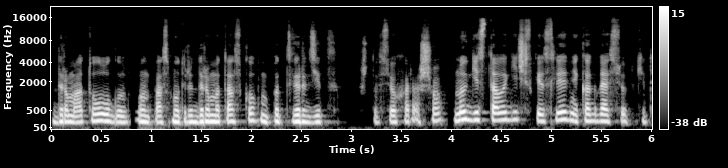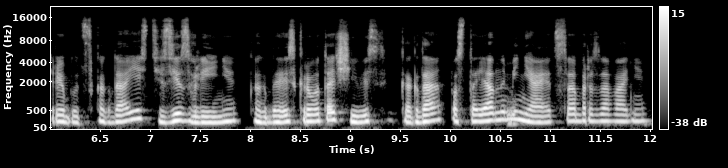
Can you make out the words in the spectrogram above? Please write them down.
дерматологу, он посмотрит дерматоскоп, он подтвердит что все хорошо. Но гистологическое исследование когда все-таки требуется? Когда есть изъязвление, когда есть кровоточивость, когда постоянно меняется образование.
